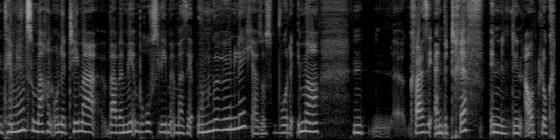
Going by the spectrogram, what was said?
Einen Termin zu machen ohne Thema war bei mir im Berufsleben immer sehr ungewöhnlich. Also es wurde immer ein, quasi ein Betreff in den Outlook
